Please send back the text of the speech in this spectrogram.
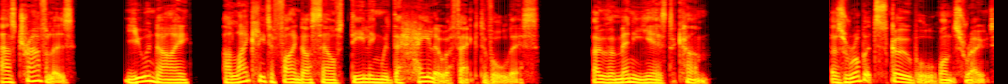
As travellers, you and I are likely to find ourselves dealing with the halo effect of all this over many years to come. As Robert Scoble once wrote,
